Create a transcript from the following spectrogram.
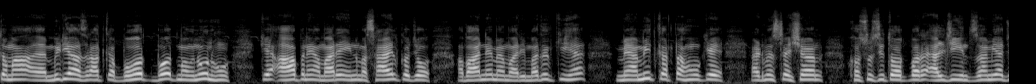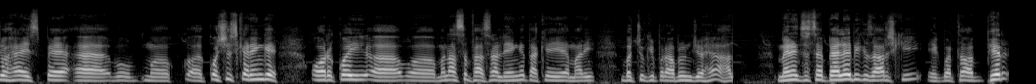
तमाम मीडिया हजरात का बहुत बहुत ममनून हूँ कि आपने हमारे इन मसाइल को जो आबाने में हमारी मदद की है। मैं उम्मीद करता हूँ कि एडमिनिस्ट्रेशन खसूसी तौर पर एल जी इंतज़ामिया जो है, इस पर कोशिश करेंगे और कोई मुनासिब फैसला लेंगे ताकि ये हमारी बच्चों की प्रॉब्लम जो है हल, मैंने जैसे पहले भी गुजारिश की, एक बार था फिर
